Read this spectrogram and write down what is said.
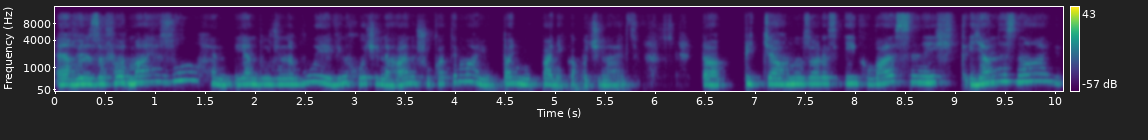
Er will sofort Maya. Я дуже нервує, він хоче негайно шукати Маю. Пані, паніка починається. Так, підтягну зараз. Ich weiß nicht. Я не знаю.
